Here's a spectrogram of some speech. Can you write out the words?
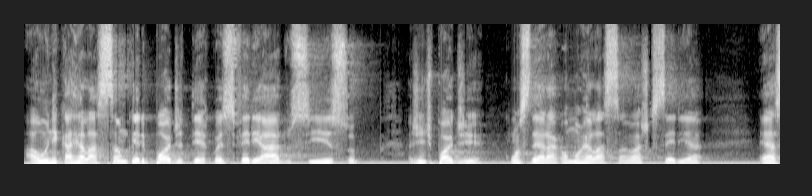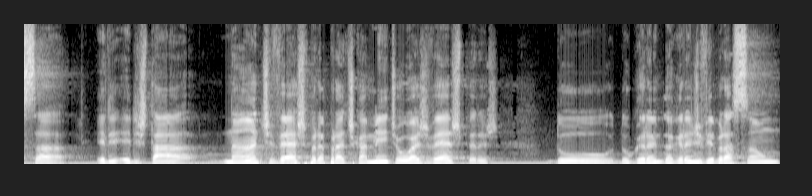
a única relação que ele pode ter com esse feriado, se isso a gente pode considerar como relação, eu acho que seria essa. Ele, ele está na antivéspera, praticamente, ou às vésperas do, do grande, da grande vibração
